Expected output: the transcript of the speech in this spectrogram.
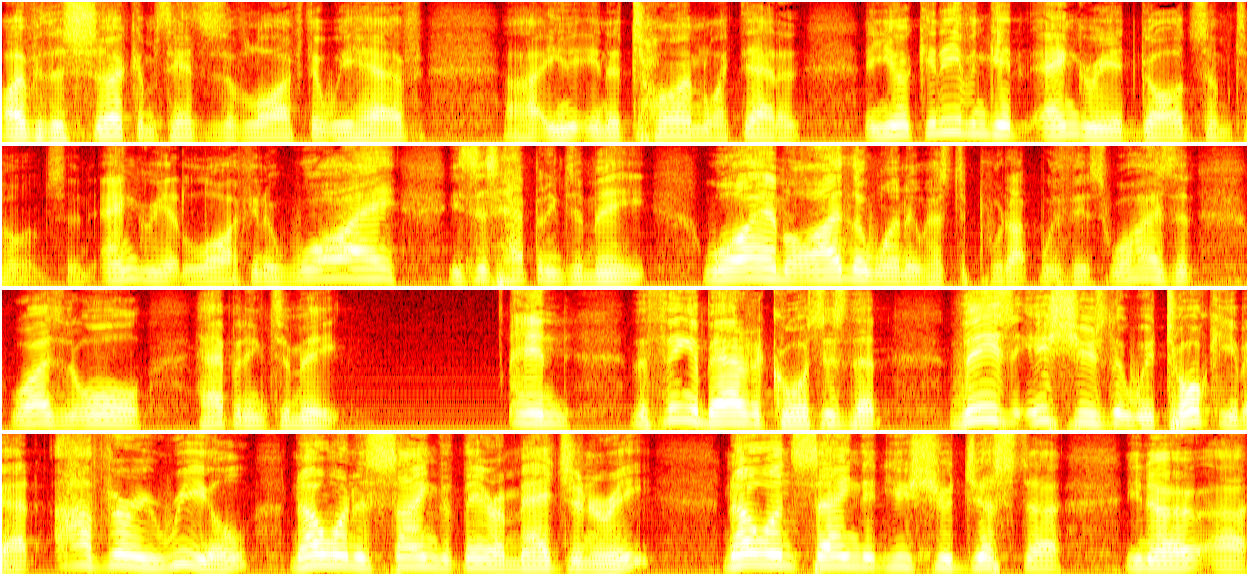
over the circumstances of life that we have uh, in, in a time like that. And, and you can even get angry at God sometimes and angry at life. You know, why is this happening to me? Why am I the one who has to put up with this? Why is it, why is it all happening to me? And the thing about it, of course, is that these issues that we're talking about are very real. No one is saying that they're imaginary. No one's saying that you should just, uh, you know, uh,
